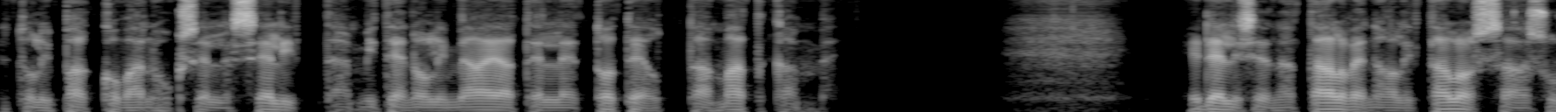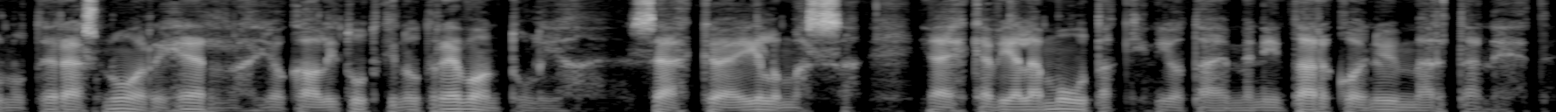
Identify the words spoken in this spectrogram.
Nyt oli pakko vanhukselle selittää, miten olimme ajatelleet toteuttaa matkamme. Edellisenä talvena oli talossa asunut eräs nuori herra, joka oli tutkinut revontulia, sähköä ilmassa ja ehkä vielä muutakin, jota emme niin tarkoin ymmärtäneet.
